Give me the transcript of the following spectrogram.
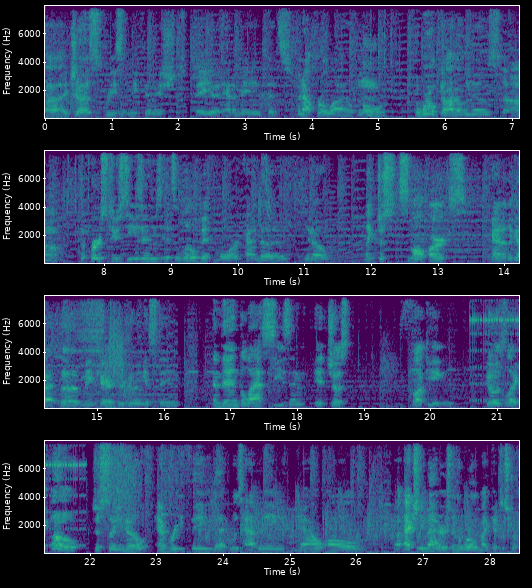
Uh, I just recently finished a uh, anime that's been out for a while Mm. called The World God Only Knows Oh. the first two seasons it's a little bit more kind of you know like just small arcs kind of the guy the main character doing his thing and then the last season it just fucking goes like oh just so you know everything that was happening now all uh, actually matters and the world might get destroyed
